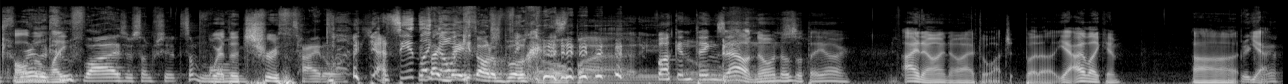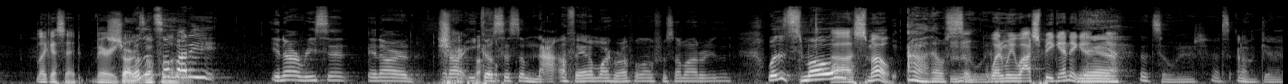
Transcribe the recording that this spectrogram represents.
the All where the the, light- truth lies or some shit. Some Where the truth title. Yeah, see it's It's like, like, no based on a book. Fucking knows. things out. No one knows what they are. I know, I know, I have to watch it. But uh, yeah, I like him. Uh, Big yeah. fan. Like I said, very Shark good. Wasn't Buffalo. somebody in our recent in our in Shark our Buffalo. ecosystem not a fan of Mark Ruffalo for some odd reason? Was it Smo? Uh, Smo. oh, that was so Mhm. weird. When we watched Begin yeah, Again. Yeah. that's so weird. That's, I don't get it.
